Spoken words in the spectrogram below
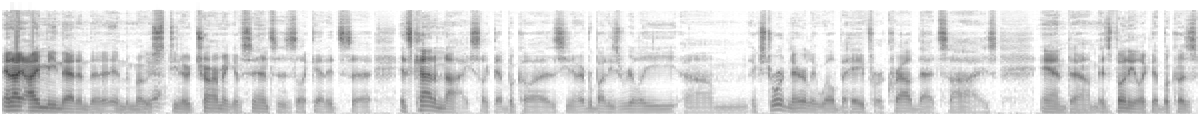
and I, I mean that in the in the most you know charming of senses. Like that it's uh, it's kind of nice like that because you know everybody's really um, extraordinarily well behaved for a crowd that size, and um, it's funny like that because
